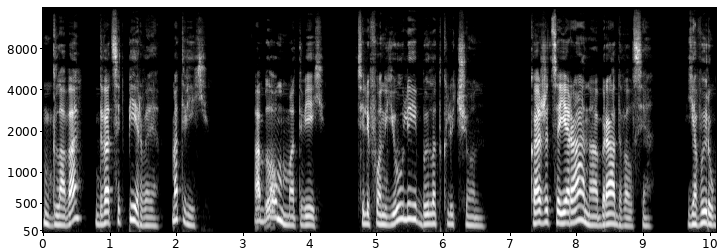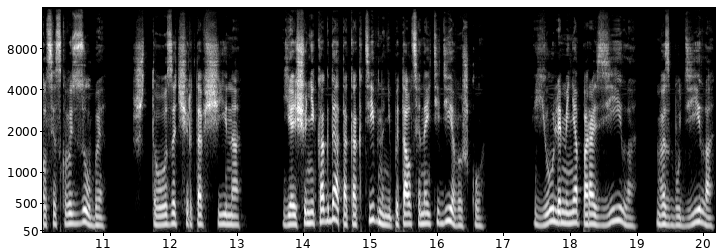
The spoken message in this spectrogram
Глава 21. Матвей. Облом, Матвей. Телефон Юлии был отключен. Кажется, я рано обрадовался. Я выругался сквозь зубы. Что за чертовщина? Я еще никогда так активно не пытался найти девушку. Юля меня поразила, возбудила,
